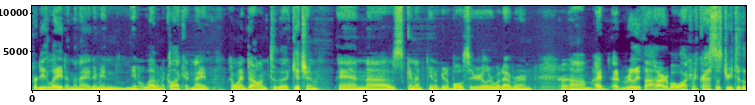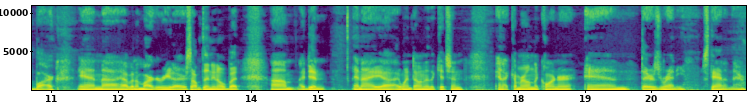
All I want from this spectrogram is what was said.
pretty late in the night. I mean, you know, eleven o'clock at night. I went down to the kitchen and uh, I was gonna, you know, get a bowl of cereal or whatever. And um, I'd, I'd really thought hard about walking across the street to the bar and uh, having a margarita or something, you know, but um, I didn't. And I uh, I went down to the kitchen and I come around the corner and there's Rennie standing there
